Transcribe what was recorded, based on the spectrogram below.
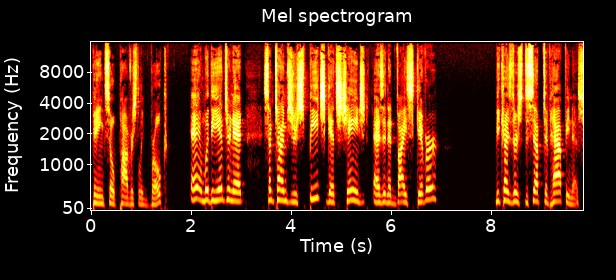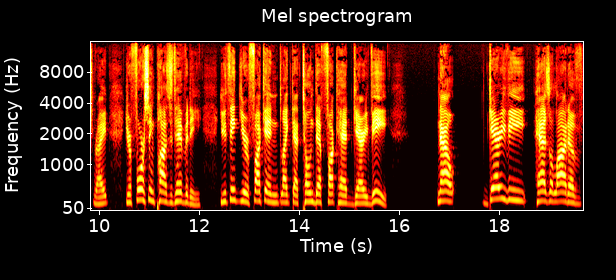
being so poverty broke. And with the internet, sometimes your speech gets changed as an advice giver because there's deceptive happiness, right? You're forcing positivity. You think you're fucking like that tone deaf fuckhead Gary Vee. Now, Gary Vee has a lot of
